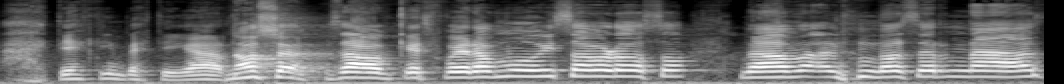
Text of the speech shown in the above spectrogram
ay, tienes que investigar. No sé. O sea, aunque fuera muy sabroso, nada más no hacer nada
